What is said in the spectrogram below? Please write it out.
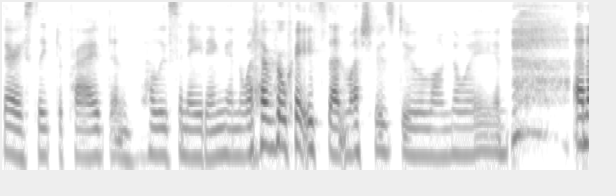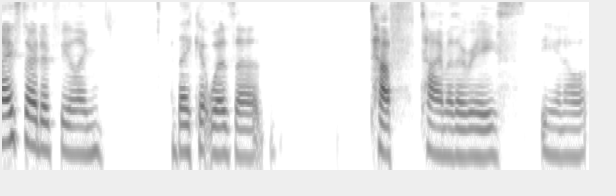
very sleep deprived and hallucinating in whatever ways that mushers do along the way and and i started feeling like it was a tough time of the race you know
